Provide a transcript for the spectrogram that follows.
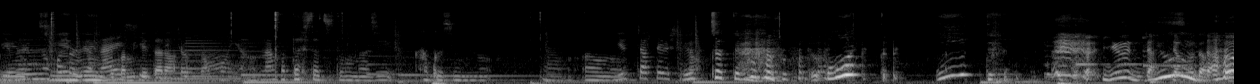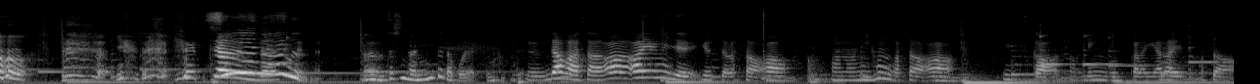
自分のことじゃない CNN とかしって見てたらちょっと思うんやろうな、私たちと同じ白人のあのうん、言っちゃってるし言なっちゃってる おおっていいって。言うんだ言うんだ。言 言っちゃうんだって。あ私何見てたこれって思って。うん。だからさあああいう意味で言ったらさああの日本がさあいつかその隣国からやられてもさ、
